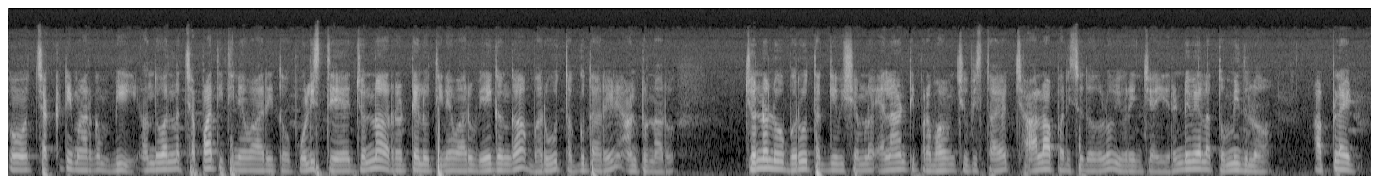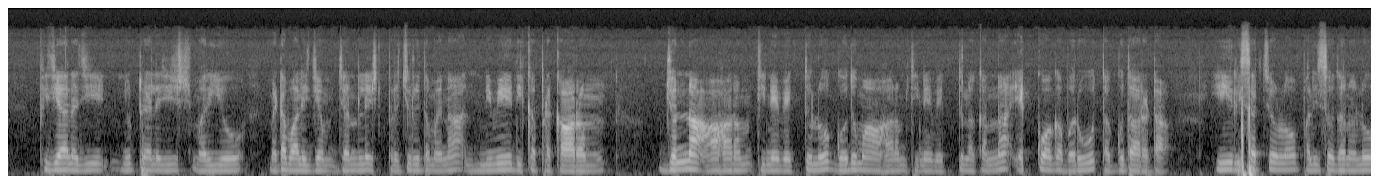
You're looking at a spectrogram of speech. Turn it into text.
సో చక్కటి మార్గం బి. అందువల్ల చపాతీ తినేవారితో పోలిస్తే జొన్న రొట్టెలు తినేవారు వేగంగా బరువు తగ్గుతారని అంటున్నారు. జొన్నలు బరువు తగ్గే విషయంలో ఎలాంటి ప్రభావం చూపిస్తాయో చాలా పరిశోధనలు వివరించాయి. రెండు వేల తొమ్మిదిలో అప్లైడ్ ఫిజియాలజీ న్యూట్రాలజిస్ట్ మరియు మెటబాలిజం జర్నలిస్ట్ ప్రచురితమైన నివేదిక ప్రకారం జొన్న ఆహారం తినే వ్యక్తులు గోధుమ ఆహారం తినే వ్యక్తుల కన్నా ఎక్కువగా బరువు తగ్గుతారట. ఈ రీసెర్చ్లో పరిశోధనలు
